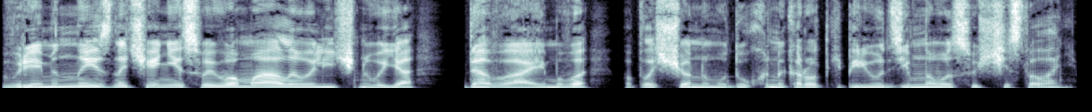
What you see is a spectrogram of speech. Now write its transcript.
временное значение своего малого личного «я», даваемого воплощенному духу на короткий период земного существования.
